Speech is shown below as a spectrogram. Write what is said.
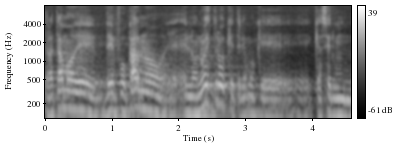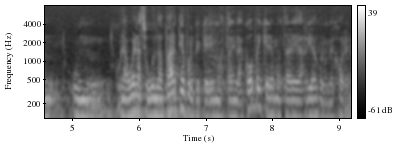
tratamos de, enfocarnos en lo nuestro, que tenemos que, hacer una buena segunda parte porque queremos estar en la Copa y queremos estar ahí arriba con los mejores.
